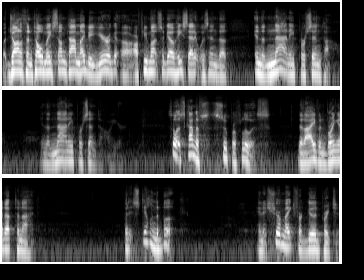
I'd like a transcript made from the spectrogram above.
But Jonathan told me sometime, maybe a year ago uh, or a few months ago, he said it was in the, in the 90 percentile. In the 90 percentile here. So it's kind of superfluous that I even bring it up tonight. But it's still in the book. And it sure makes for good preaching.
